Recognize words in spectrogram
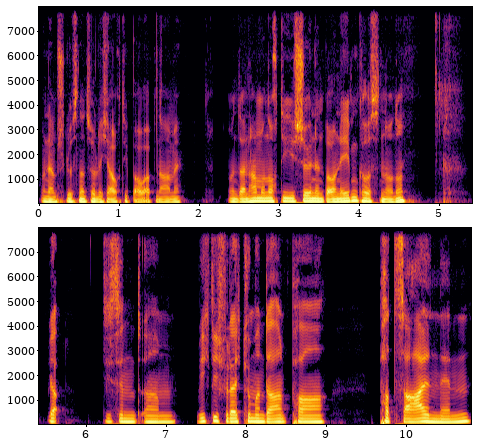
Und am Schluss natürlich auch die Bauabnahme. Und dann haben wir noch die schönen Baunebenkosten, oder? Die sind ähm, wichtig. Vielleicht kann man da ein paar, paar Zahlen nennen.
